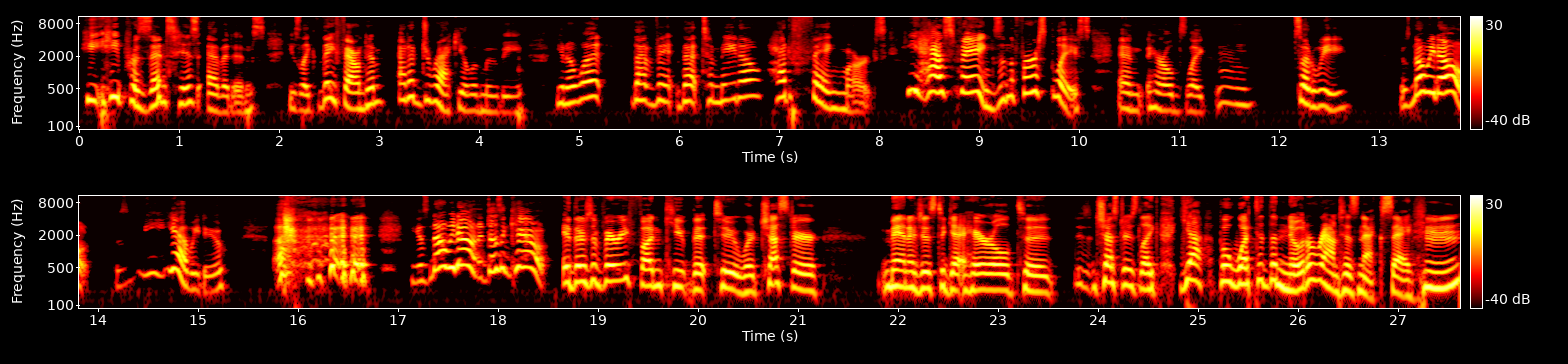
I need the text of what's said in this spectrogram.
He he presents his evidence. He's like, they found him at a Dracula movie. You know what? That va- that tomato had fang marks. He has fangs in the first place. And Harold's like, mm, so do we. He goes, no, we don't. Goes, yeah, we do. he goes, no, we don't. It doesn't count. There's a very fun, cute bit too, where Chester manages to get Harold to. Chester's like, yeah, but what did the note around his neck say? Hmm.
